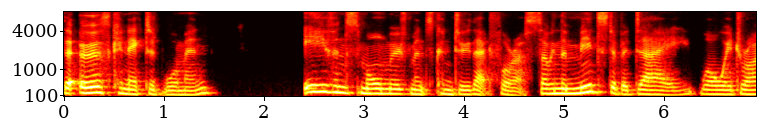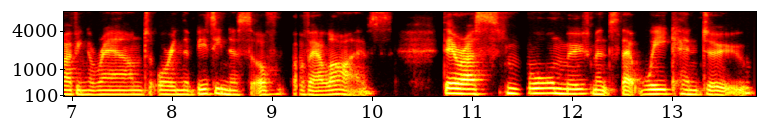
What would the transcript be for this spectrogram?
the earth connected woman, even small movements can do that for us. So, in the midst of a day while we're driving around or in the busyness of, of our lives, there are small movements that we can do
